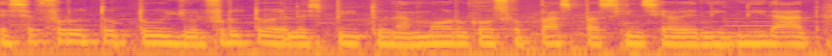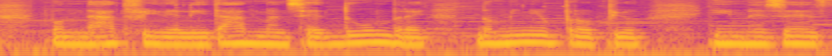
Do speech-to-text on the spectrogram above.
ese fruto tuyo, el fruto del Espíritu, el amor, gozo, paz, paciencia, benignidad, bondad, fidelidad, mansedumbre, dominio propio y me des,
